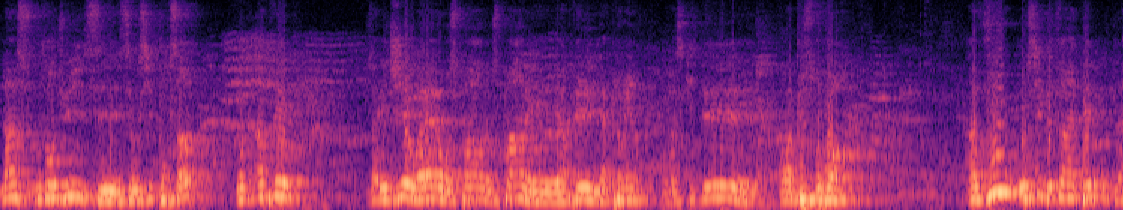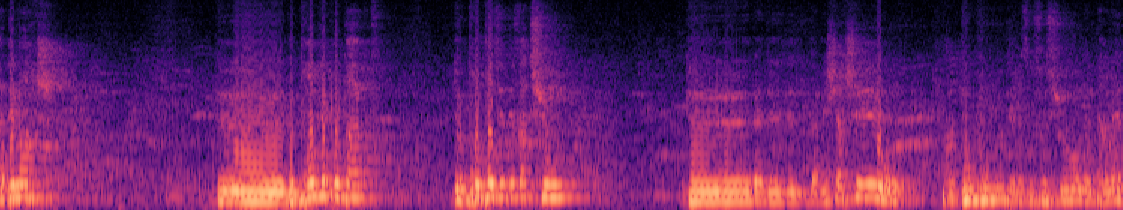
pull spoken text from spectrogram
Là, aujourd'hui, c'est aussi pour ça. Donc après, vous allez dire, ouais, on se parle, on se parle, et après, il n'y a plus rien. On va se quitter, on va plus se revoir. À vous aussi de faire la, démarche, de, prendre les contacts, de proposer des actions, d'aller de, chercher, on parle beaucoup des réseaux sociaux, d'Internet.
